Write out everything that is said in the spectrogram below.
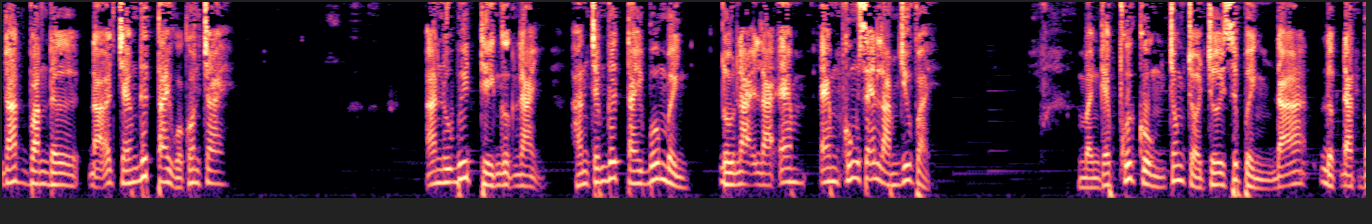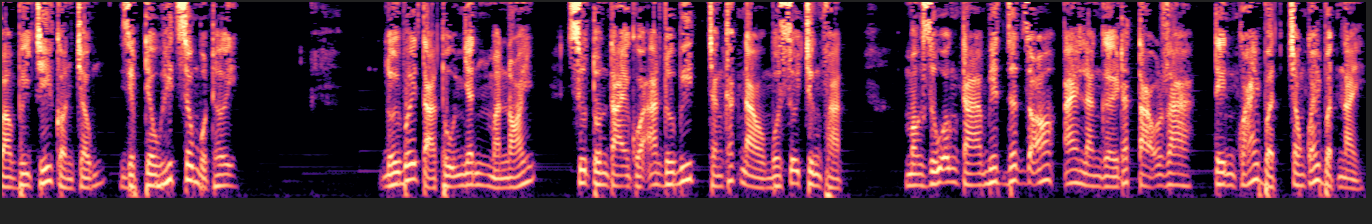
Darth Vader đã chém đứt tay của con trai. Anubis thì ngược lại, Hắn chém đứt tay bố mình. Đổi lại là em Em cũng sẽ làm như vậy. Mảnh ghép cuối cùng trong trò chơi xếp hình Đã được đặt vào vị trí còn trống, Diệp Tiêu hít sâu một hơi. Đối với tả thụ nhân mà nói, Sự tồn tại của Anubis chẳng khác nào một sự trừng phạt. Mặc dù ông ta biết rất rõ Ai là người đã tạo ra Tên quái vật trong quái vật này,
